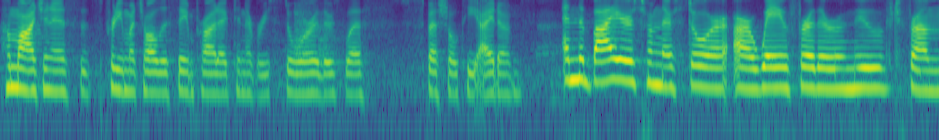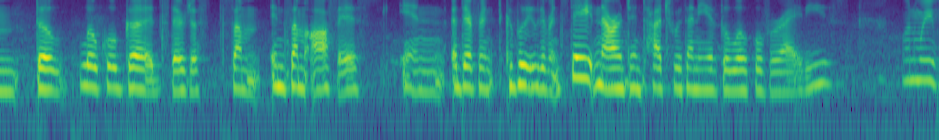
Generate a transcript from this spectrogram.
homogenous. It's pretty much all the same product in every store. There's less specialty items. And the buyers from their store are way further removed from the local goods. They're just some in some office in a different, completely different state, and aren't in touch with any of the local varieties. When we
